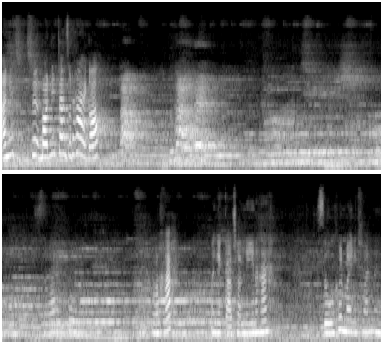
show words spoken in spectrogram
อันนี้ชื่อบอลนี่จันสุดท้ายก็ รยากาศชั้นนี้นะคะ สูงขึ้นมาอีกชั้นหนึ่ง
